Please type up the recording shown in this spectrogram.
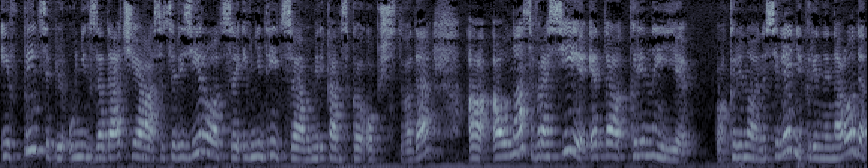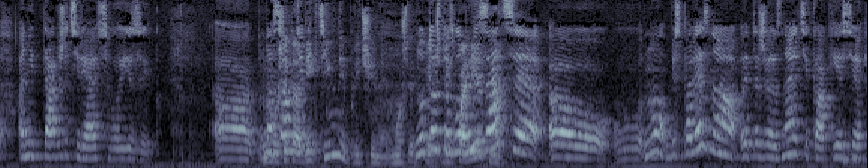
и, в принципе, у них задача социализироваться и внедриться в американское общество, да, а, а у нас в России это коренные, коренное население, коренные народы, они также теряют свой язык. А, ну, может, это деле... объективные причины? Может, это ну, то, что глобализация, э, ну, бесполезно, это же, знаете как, если,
